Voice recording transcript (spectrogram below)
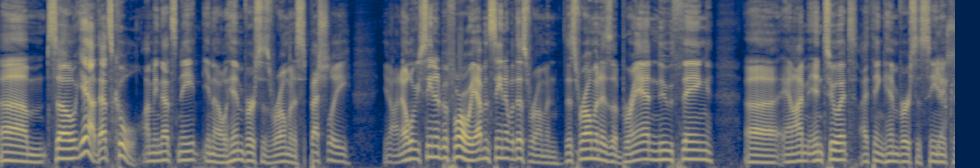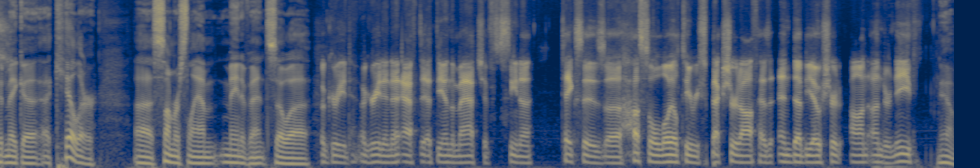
Um, so yeah, that's cool. I mean, that's neat. You know, him versus Roman, especially. You know, I know we've seen it before. We haven't seen it with this Roman. This Roman is a brand new thing, uh, and I'm into it. I think him versus Cena Yes. could make a, a killer uh, SummerSlam main event. So, uh, agreed. Agreed. And after at the end of the match, if Cena takes his uh, hustle, loyalty, respect shirt off, has an NWO shirt on underneath, yeah,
